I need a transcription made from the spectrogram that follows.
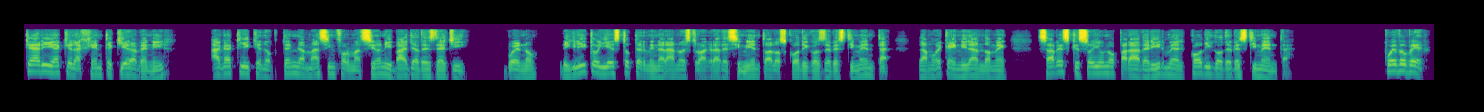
¿Qué haría que la gente quiera venir? Haga clic en obtenga más información y vaya desde allí. Bueno, mi grito y esto terminará nuestro agradecimiento a los códigos de vestimenta, la mueca y mirándome, sabes que soy uno para adherirme al código de vestimenta. Puedo ver,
